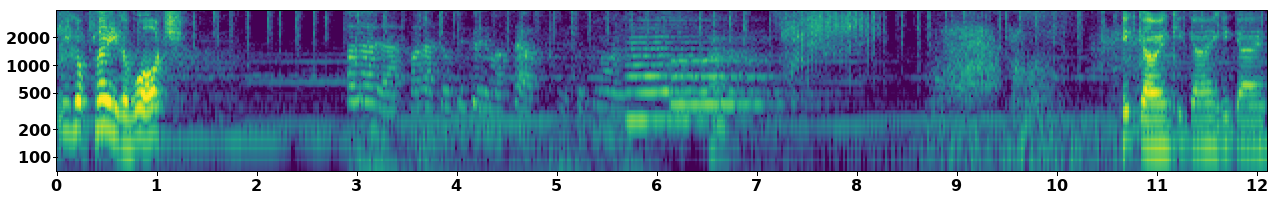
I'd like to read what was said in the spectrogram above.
You've got plenty to watch. I know that, but I feel too good myself. Keep going, keep going, keep going.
